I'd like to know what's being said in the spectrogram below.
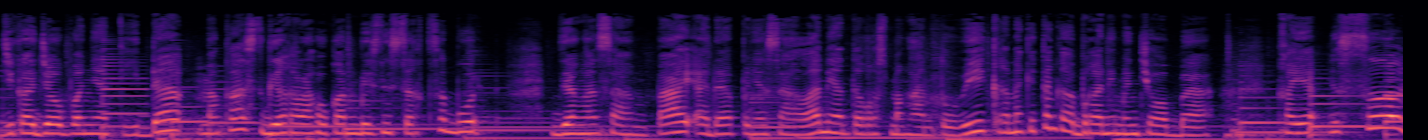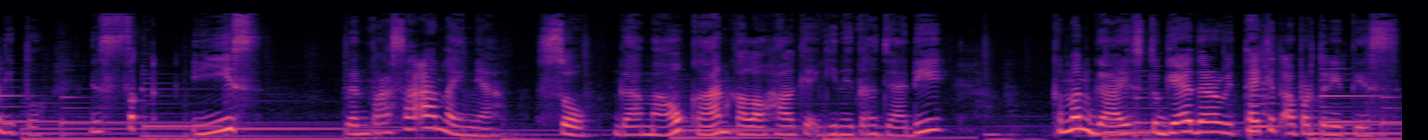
Jika jawabannya tidak, maka segera lakukan bisnis tersebut. Jangan sampai ada penyesalan yang terus menghantui karena kita nggak berani mencoba. Kayak nyesel gitu, nyesek, is, dan perasaan lainnya. So, nggak mau kan kalau hal kayak gini terjadi? Come on guys, together we take it opportunities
